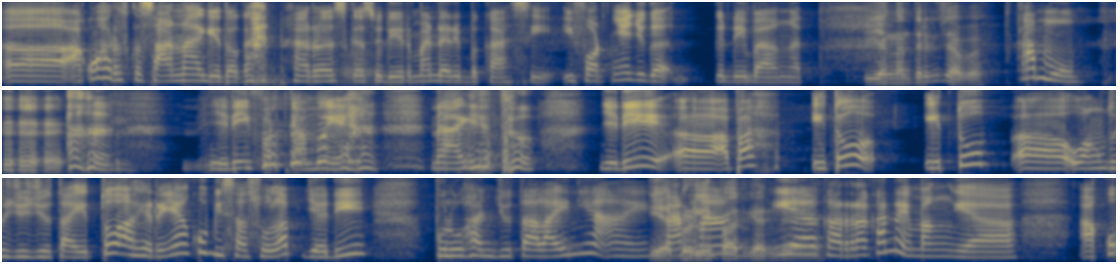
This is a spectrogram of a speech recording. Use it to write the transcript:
eh, aku harus ke sana gitu kan, harus ke. Sudirman dari Bekasi. Effortnya juga gede banget. Yang nganterin siapa? Kamu. Jadi effort kamu ya. Nah, gitu. Jadi eh, apa? Itu itu eh, uang 7 juta itu akhirnya aku bisa sulap jadi puluhan juta lainnya, Ay. Iya, kan, Iya, kan? karena kan emang ya aku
